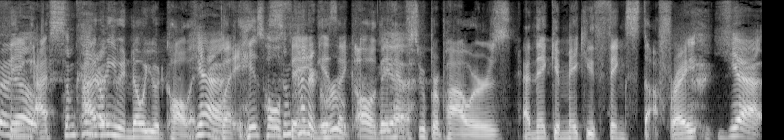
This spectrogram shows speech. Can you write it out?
of thing. know, I, some kind I don't of- even know what you would call it. Yeah, but his whole thing kind is of like, oh, they have superpowers and they can make you think stuff, right? Yeah,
